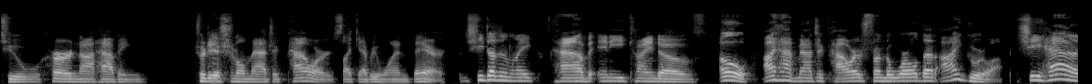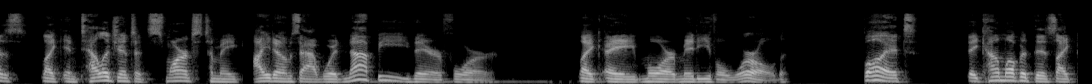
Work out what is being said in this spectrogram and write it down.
to her not having traditional magic powers like everyone there. She doesn't like have any kind of, oh, I have magic powers from the world that I grew up. She has like intelligence and smarts to make items that would not be there for like a more medieval world. But they come up with this like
